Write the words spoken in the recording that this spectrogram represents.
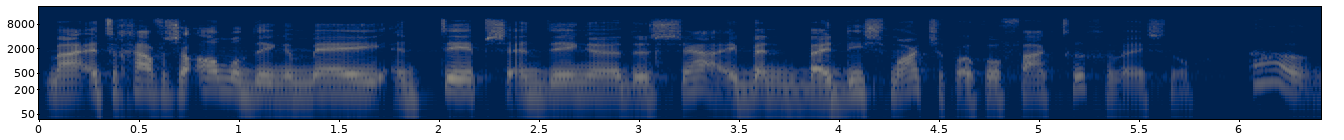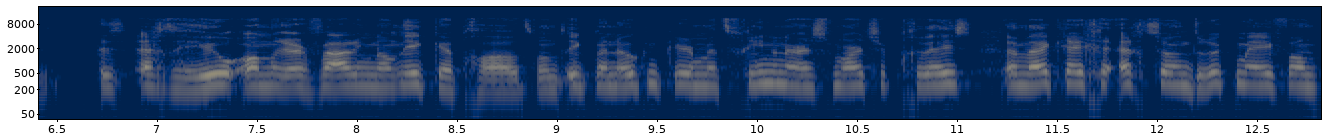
Maar en toen gaven ze allemaal dingen mee en tips en dingen. Dus ja, ik ben bij die smartshop ook wel vaak terug geweest nog. Oh, dat is echt een heel andere ervaring dan ik heb gehad. Want ik ben ook een keer met vrienden naar een smartshop geweest. En wij kregen echt zo'n druk mee van...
